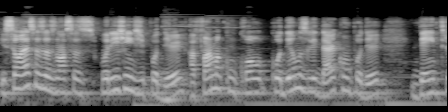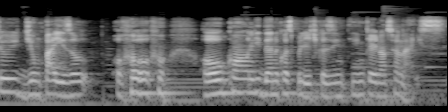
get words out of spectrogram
E são essas as nossas origens de poder, a forma com qual podemos lidar com o poder dentro de um país ou, ou, ou com, lidando com as políticas internacionais.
